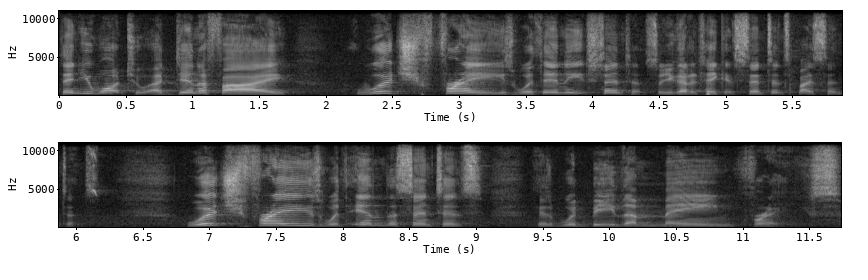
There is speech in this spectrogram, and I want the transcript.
then you want to identify which phrase within each sentence. So you got to take it sentence by sentence which phrase within the sentence would be the main phrase.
